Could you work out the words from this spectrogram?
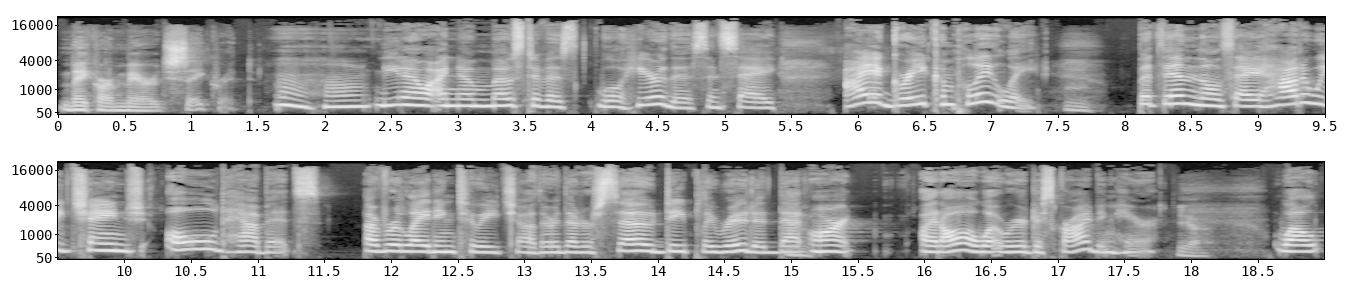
make our marriage sacred. Mm-hmm. You know, I know most of us will hear this and say, I agree completely. Mm. But then they'll say, how do we change old habits of relating to each other that are so deeply rooted that mm. aren't at all what we're describing here? Yeah. Well,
